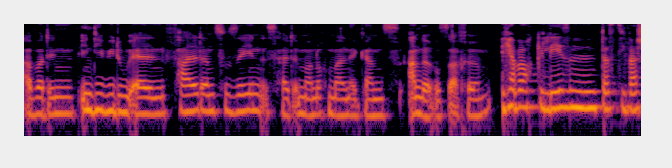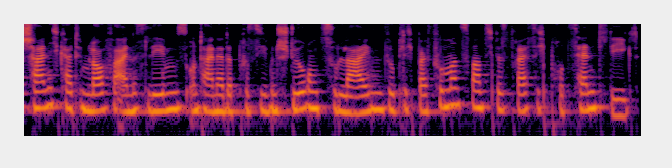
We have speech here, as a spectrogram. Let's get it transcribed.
aber den individuellen Fall dann zu sehen, ist halt immer noch mal eine ganz andere Sache. Ich habe auch gelesen, dass die Wahrscheinlichkeit im Laufe eines Lebens unter einer depressiven Störung zu leiden wirklich bei 25 bis 30 Prozent liegt.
